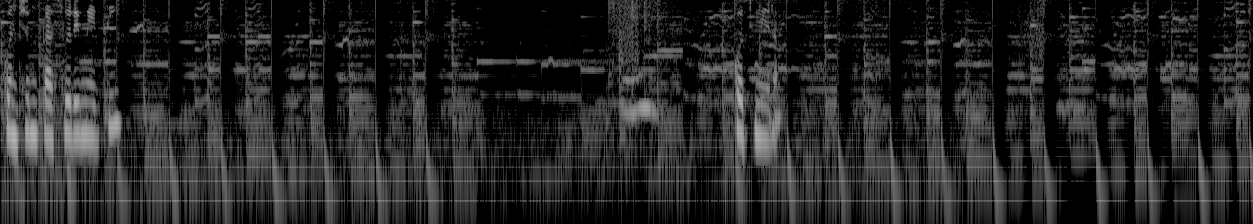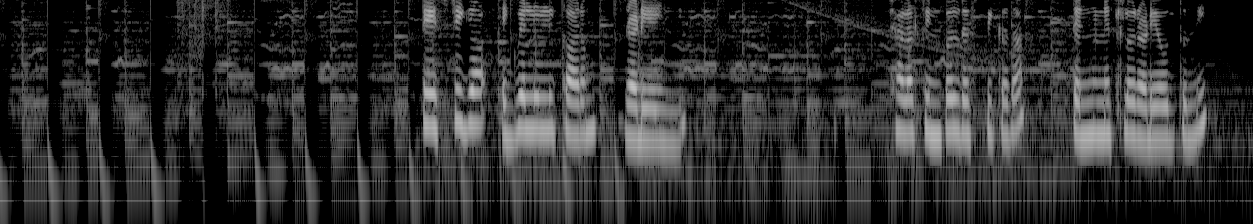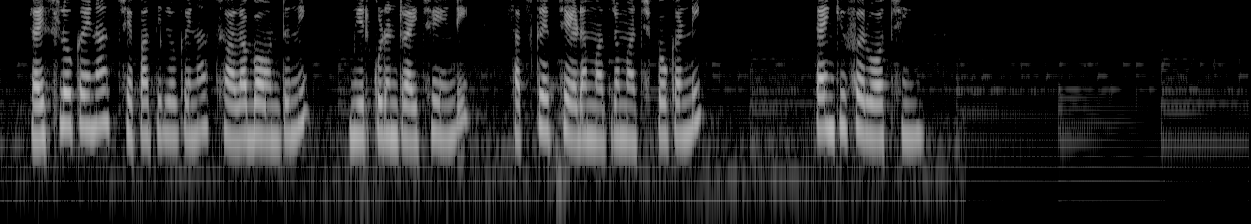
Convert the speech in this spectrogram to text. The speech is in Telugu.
కొంచెం కసూరి మేతి. కొత్తిమీర. టేస్టీగా ఎగ్ వెల్లుల్లి కారం రెడీ అయింది. చాలా సింపుల్ రెసిపీ కదా టెన్ మినిట్స్లో రెడీ అవుతుంది. రైస్లోకైనా చపాతీలోకైనా చాలా బాగుంటుంది. మీరు కూడా ట్రై చేయండి. సబ్స్క్రైబ్ చేయడం మాత్రం మర్చిపోకండి. Thank you for watching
